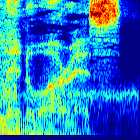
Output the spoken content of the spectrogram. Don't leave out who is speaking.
Speaker 1: Maneno Juarez.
